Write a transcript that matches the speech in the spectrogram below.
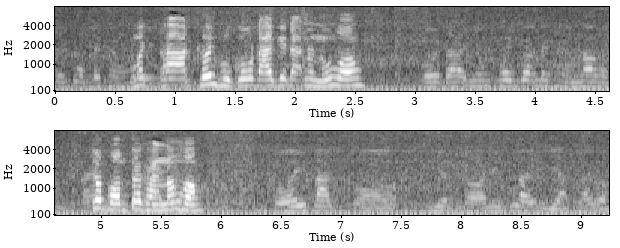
ឃើញគាត់នៅខាងមុខមិនថាអត់ឃើញព្រោះគោដៅគេដាក់នៅនោះបងគាត់ដាក់ខ្ញុំឃើញគាត់នៅខាងហ្នឹងចុះព្រមទៅខាងនោះបងព្រោះបាក់យើងនេះផ្លូវរយៈផ្លូវបង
